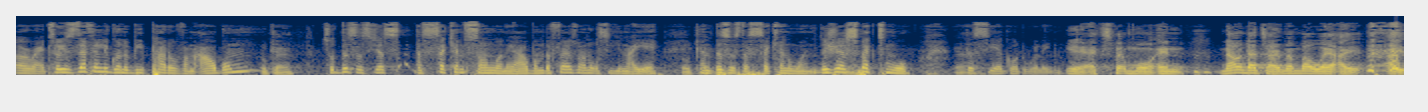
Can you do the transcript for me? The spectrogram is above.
All right. So it's definitely going to be part of an album. Okay. So this is just the second song on the album. The first one was Yinaye, Okay. and this is the second one. They should expect more this year, God willing. Yeah, expect more. And now that I remember where I, I,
